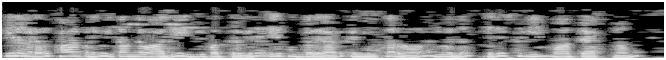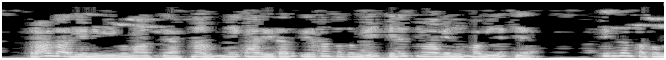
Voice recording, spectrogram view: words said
ඊළඟට අර කාල්පනික විසංගවාදී ඉදිරිපත් කරගෙන ඒ පුද්ගලයාට පෙන්වන්න කරනවා නිවන කෙලෙස් වීම මාත්‍රයක් නම් රාගාදී නිවීම මාත්‍රයක් නම් මේක හරියට අර තිරසන් සතුන්ගේ කෙලෙස් නිවා ගැනීම වගේ කියලා. තිරසන් සතුන්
